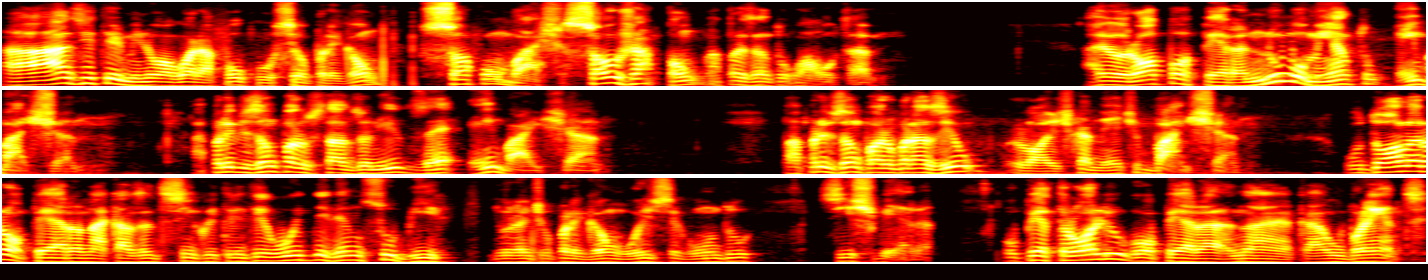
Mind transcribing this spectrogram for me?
A Ásia terminou agora há pouco o seu pregão só com baixa. Só o Japão apresentou alta. A Europa opera no momento em baixa. A previsão para os Estados Unidos é em baixa. A previsão para o Brasil, logicamente, baixa. O dólar opera na casa de 5,38, devendo subir durante o pregão hoje, segundo se espera. O petróleo opera na o Brent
